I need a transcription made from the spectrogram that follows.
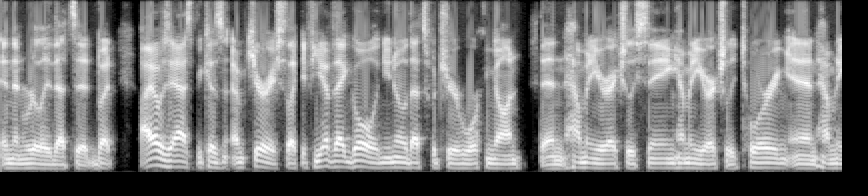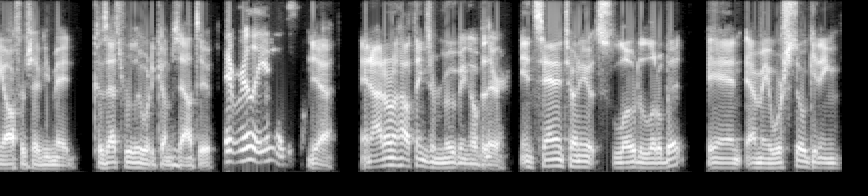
And then really that's it. But I always ask because I'm curious, like if you have that goal and you know that's what you're working on, then how many you're actually seeing, how many you're actually touring, and how many offers have you made? Because that's really what it comes down to. It really is. Yeah. And I don't know how things are moving over there. In San Antonio, it slowed a little bit. And I mean, we're still getting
